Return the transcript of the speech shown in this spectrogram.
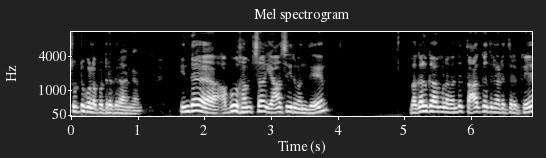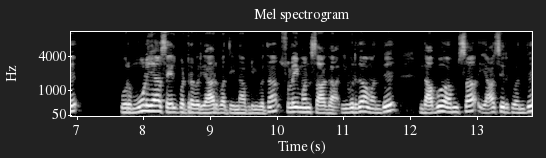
சுட்டு கொல்லப்பட்டிருக்கிறாங்க. இந்த அபு ஹம்சா யாசிர் வந்து பகல்காமில் வந்து தாக்குதல் நடத்திருக்கு. ஒரு மூளையாக செயல்பட்டவர் யார் பார்த்தீங்கன்னா அப்படின்னு பார்த்தா சுலைமான் சாகா. இவர் தான் வந்து இந்த அபு ஹம்சா யாசிருக்கு வந்து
